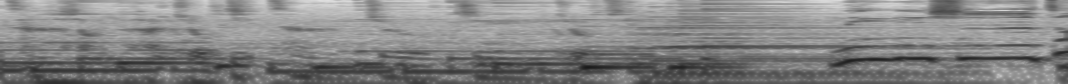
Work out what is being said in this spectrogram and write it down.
一探，想一探究竟，探究竟究竟，你是洞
